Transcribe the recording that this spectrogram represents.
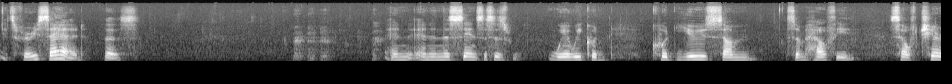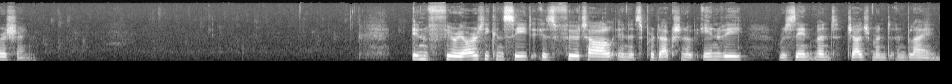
it's very sad this. And and in this sense, this is where we could could use some some healthy self cherishing. Inferiority conceit is fertile in its production of envy, resentment, judgment, and blame,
